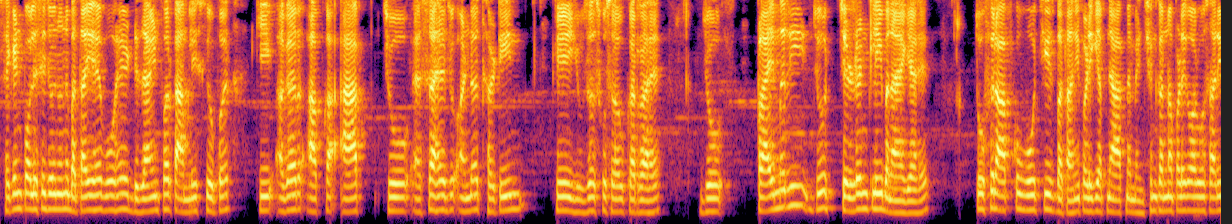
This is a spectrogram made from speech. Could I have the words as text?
सेकेंड पॉलिसी जो इन्होंने बताई है, वो है डिज़ाइन फॉर फैमिलीज़ के ऊपर कि अगर आपका ऐप जो ऐसा है, जो अंडर थर्टीन के यूज़र्स को सर्व कर रहा है, जो प्राइमरी जो चिल्ड्रन के लिए बनाया गया है तो फिर आपको वो चीज़ बतानी पड़ेगी, अपने ऐप में मेंशन करना पड़ेगा और वो सारी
